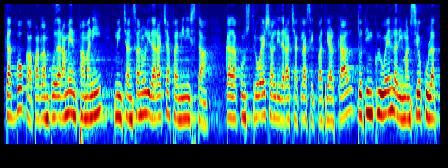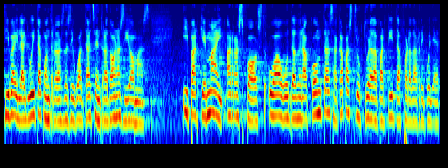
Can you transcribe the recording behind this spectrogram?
que advoca per l'empoderament femení mitjançant un lideratge feminista, que deconstrueix el lideratge clàssic patriarcal, tot incloent la dimensió col·lectiva i la lluita contra les desigualtats entre dones i homes, i perquè mai ha respost o ha hagut de donar comptes a cap estructura de partit de fora de Ripollet.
